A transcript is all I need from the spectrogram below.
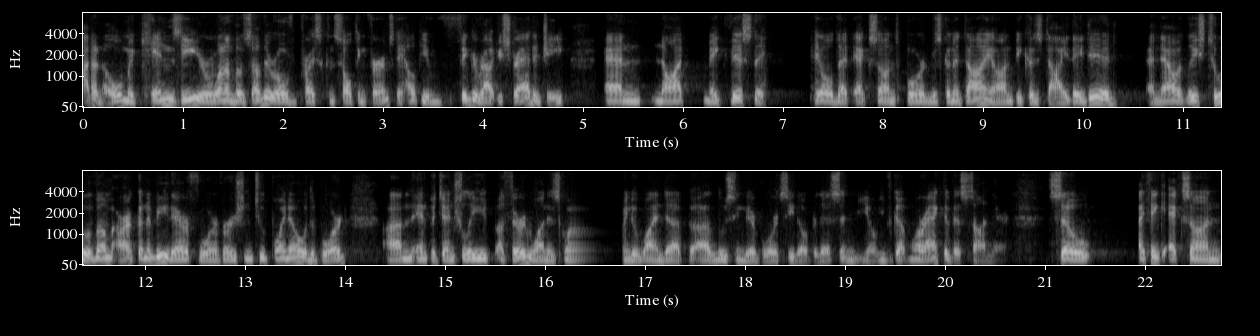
I don't know, McKinsey or one of those other overpriced consulting firms to help you figure out your strategy and not make this the hill that Exxon's board was going to die on because die they did. And now at least two of them aren't going to be there for version 2.0 of the board. Um, and potentially a third one is going to wind up uh, losing their board seat over this. And, you know, you've got more activists on there. So I think Exxon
